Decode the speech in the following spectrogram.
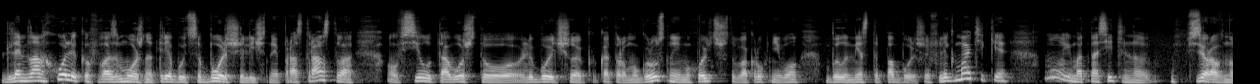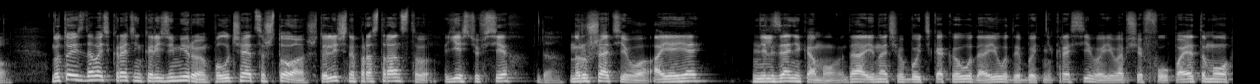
Для меланхоликов, возможно, требуется больше личное пространство в силу того, что любой человек, которому грустно, ему хочется, чтобы вокруг него было место побольше. Флегматики, ну, им относительно все равно. Ну, то есть, давайте кратенько резюмируем. Получается что? Что личное пространство есть у всех, да. нарушать его, ай-яй-яй, Нельзя никому, да, иначе вы будете как Иуда, а Иуды быть некрасиво и вообще фу. Поэтому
